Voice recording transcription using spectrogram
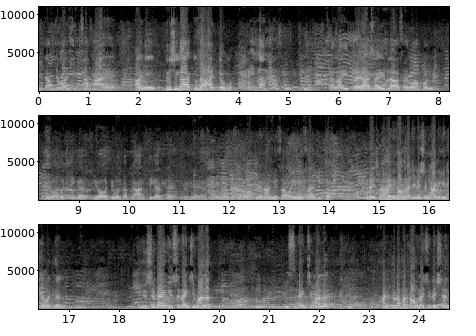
इथं आमच्या वंशिकचा पाय आहे. आणि ग्रीषिका तुझा हात ठेव मग. चला इथं या साईडला सर्व आपण दिवाबत्ती कर दिवाबत्ती बोलतो आपली आरती करतोय. या इथे सर्व आपल्या नानीचा वहिनीचा आहे तिथं. रेशमा वहिनी कॉंग्रॅच्युलेशन गाडी घेतल्याबद्दल. युसी बँक युसी बँकची मालक. युसी बँकची मालक. आणि तुला पण कॉंग्रॅच्युलेशन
